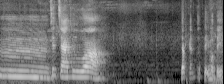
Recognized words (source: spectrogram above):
Uhm, chết cha chưa? Chấp cánh thuật sĩ một tí.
